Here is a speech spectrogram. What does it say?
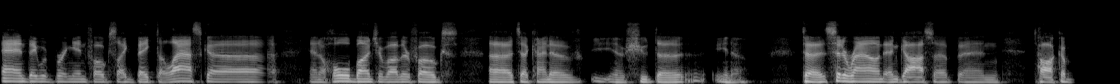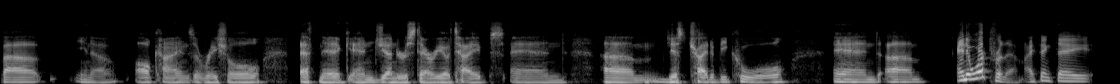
and they would bring in folks like Baked Alaska and a whole bunch of other folks uh, to kind of, you know, shoot the, you know, to sit around and gossip and talk about, you know, all kinds of racial, ethnic, and gender stereotypes and um, just try to be cool. And um, and it worked for them. I think they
